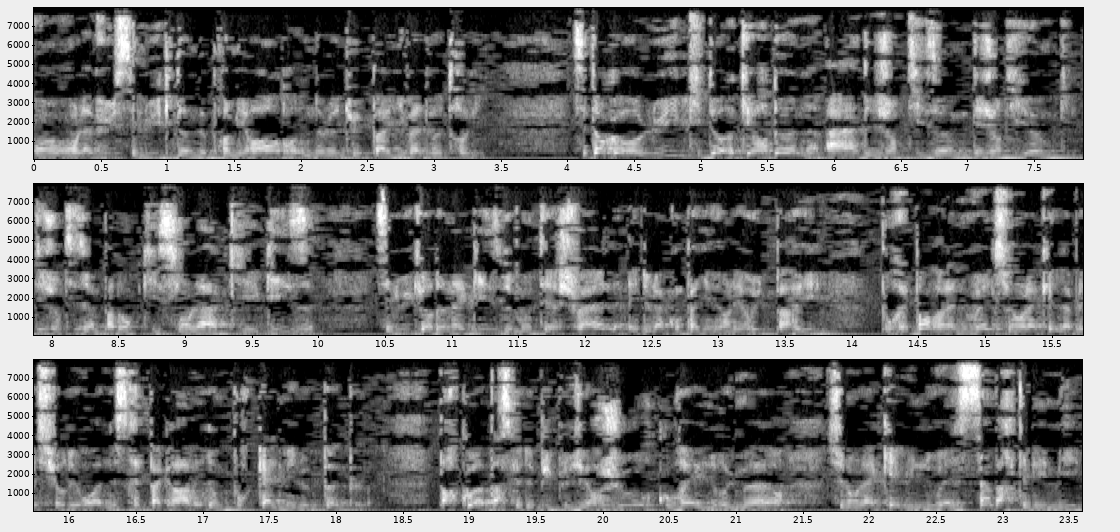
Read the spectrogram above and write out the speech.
on, l'a vu, c'est lui qui donne le premier ordre ne le tuez pas, il va de votre vie. C'est encore lui qui, ordonne à un des gentilshommes, des gentilshommes, des gentilshommes pardon, qui sont là, qui est Guise, c'est lui qui ordonne à Guise de monter à cheval et de l'accompagner dans les rues de Paris pour répandre la nouvelle selon laquelle la blessure du roi ne serait pas grave, et donc pour calmer le peuple. Par quoi Parce que depuis plusieurs jours courait une rumeur selon laquelle une nouvelle Saint-Barthélemy,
